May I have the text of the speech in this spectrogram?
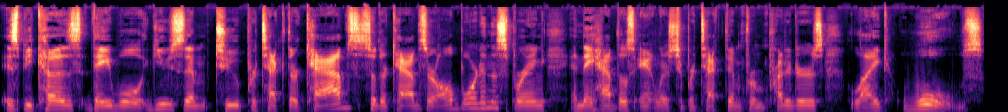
is because they will use them to protect their calves. So, their calves are all born in the spring and they have those antlers to protect them from predators like wolves.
